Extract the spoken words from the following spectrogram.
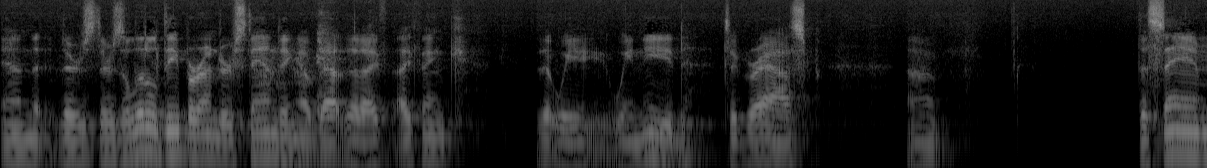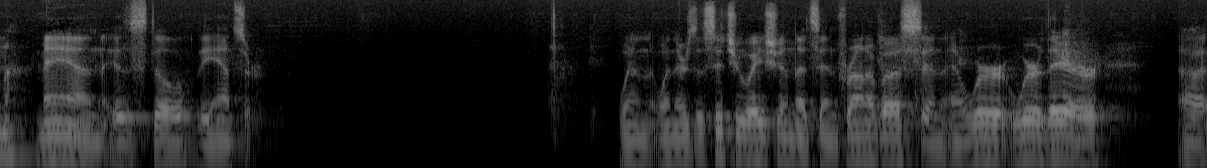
And there's, there's a little deeper understanding of that that I, I think that we, we need to grasp. Uh, the same man is still the answer. When, when there's a situation that's in front of us and, and we're, we're there, uh,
